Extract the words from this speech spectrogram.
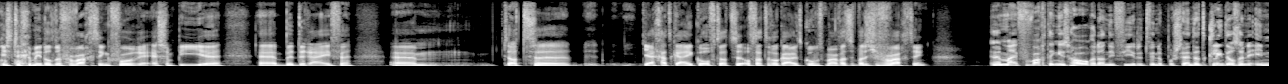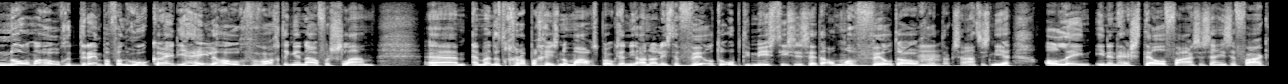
is de gemiddelde verwachting voor eh, S&P-bedrijven. Eh, ehm, dat, jij gaat kijken of dat, of dat er ook uitkomt. Maar wat, wat is je verwachting? En mijn verwachting is hoger dan die 24 procent. Dat klinkt als een enorme hoge drempel van hoe kan je die hele hoge verwachtingen nou verslaan. Um, en het grappige is, normaal gesproken zijn die analisten veel te optimistisch. Ze zetten allemaal veel te hoge mm. taxaties neer. Alleen in een herstelfase zijn ze vaak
